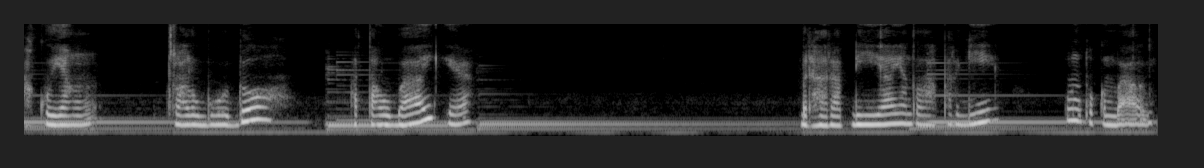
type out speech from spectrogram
Aku yang terlalu bodoh atau baik ya? Berharap dia yang telah pergi untuk kembali.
